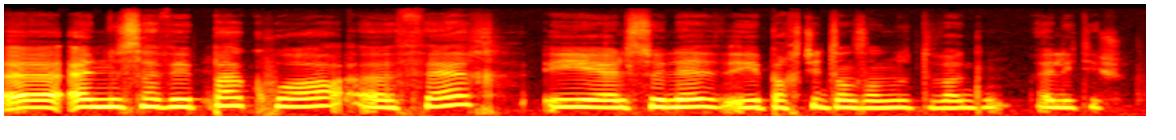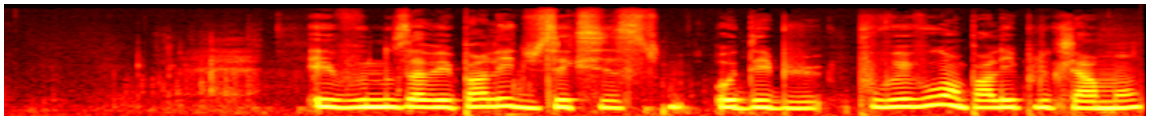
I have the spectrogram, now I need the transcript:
Elle ne savait pas quoi faire et elle se lève et est partie dans un autre wagon. Elle était chaude. Et vous nous avez parlé du sexisme au début. Pouvez-vous en parler plus clairement?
